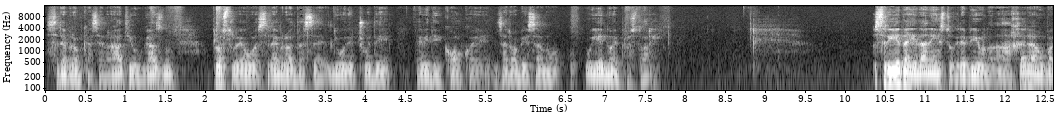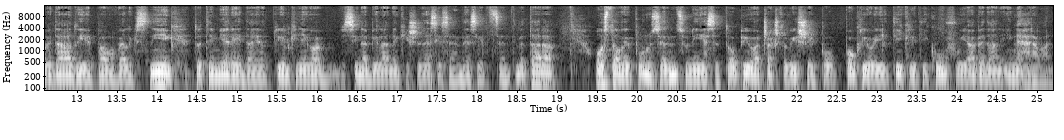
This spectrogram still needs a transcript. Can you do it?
srebrom kad se vratio u gaznu. Prostro je ovo srebro da se ljudi čude, da vide koliko je zarobio samo u jednoj prostoriji. Srijeda 11. Rebiul Ahara u Bagdadu je pao velik snijeg, do te mjere da je otprilike njegova visina bila nekih 60-70 cm. Ostao je punu sedmicu, nije se topio, a čak što više pokrio je i Tikrit, i Kufu, i Abedan, i Nehravan.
